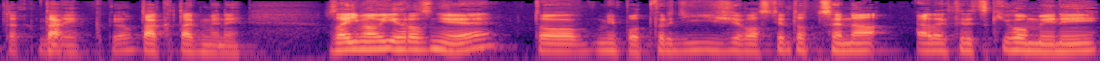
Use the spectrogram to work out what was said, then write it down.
tak, mini, tak, jo? tak, tak mini. Zajímavý hrozně je, to mi potvrdí, že vlastně ta cena elektrického mini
